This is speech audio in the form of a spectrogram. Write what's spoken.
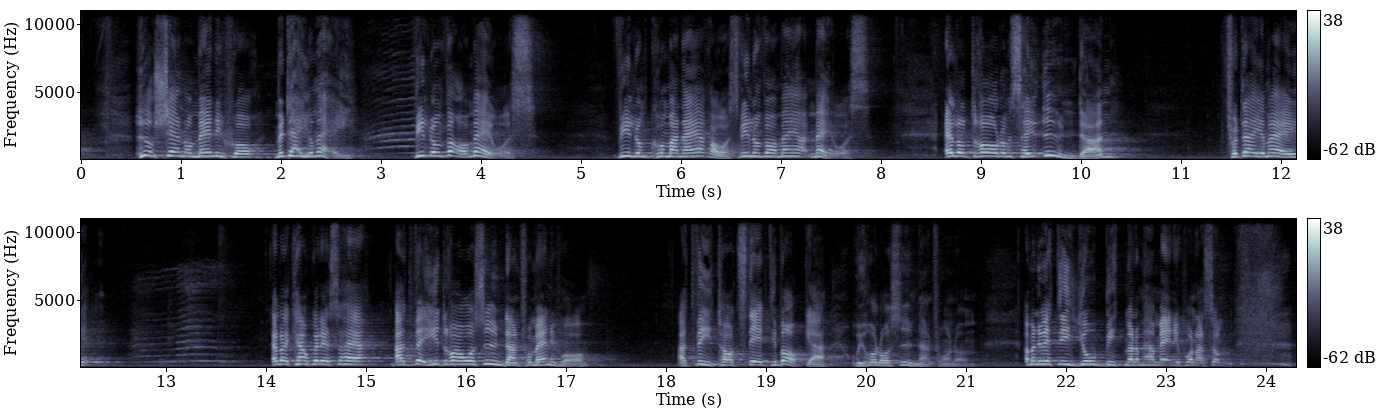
hur känner människor med dig och mig? Vill de vara med oss? Vill de komma nära oss? Vill de vara med, med oss? Eller drar de sig undan för dig och mig? Eller kanske det är så här att vi drar oss undan från människor. Att vi tar ett steg tillbaka och vi håller oss undan från dem. Ja, men du vet, det är jobbigt med de här människorna som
